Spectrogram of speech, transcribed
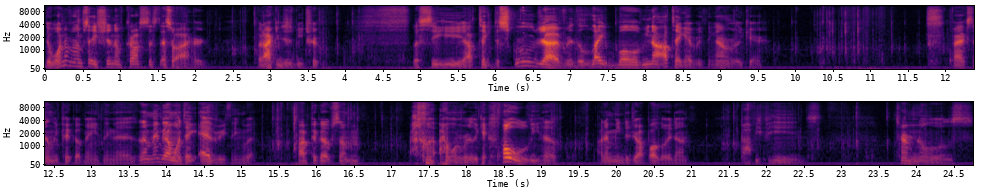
Did one of them say shouldn't have crossed us? That's what I heard. But I can just be tripping. Let's see here. I'll take the screwdriver, the light bulb. You know, I'll take everything. I don't really care. If I accidentally pick up anything that is, maybe I won't take everything, but if I pick up something, I, don't, I won't really care. Holy hell. I didn't mean to drop all the way down. Bobby pins. Terminals.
